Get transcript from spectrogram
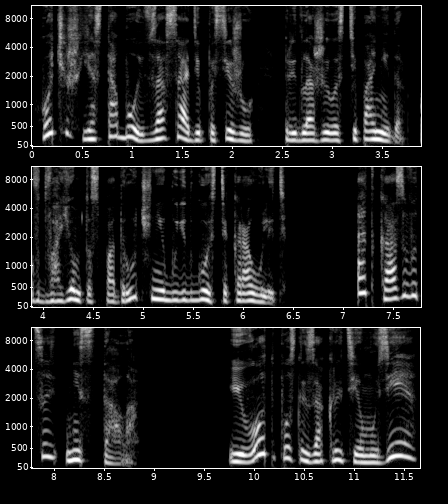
«Хочешь, я с тобой в засаде посижу?» — предложила Степанида. «Вдвоем-то сподручнее будет гостя караулить». Отказываться не стала. И вот после закрытия музея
